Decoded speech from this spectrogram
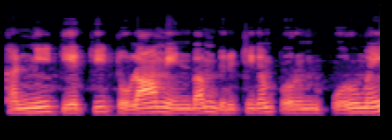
கன்னி தேர்ச்சி துலாம் இன்பம் விருச்சிகம் பொறும் பொறுமை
